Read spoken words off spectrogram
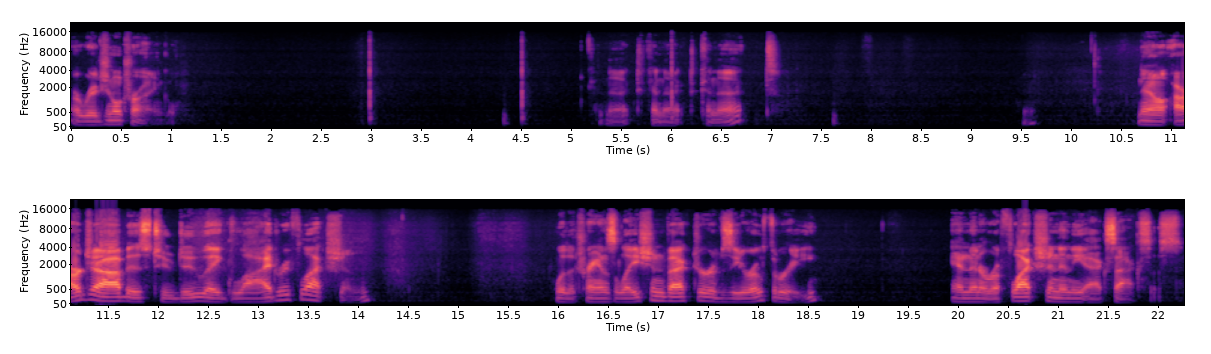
original triangle. Connect, connect, connect. Now our job is to do a glide reflection with a translation vector of 0, 3 and then a reflection in the x-axis.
